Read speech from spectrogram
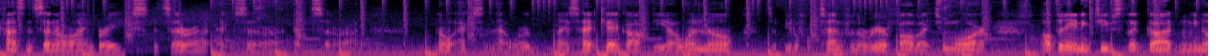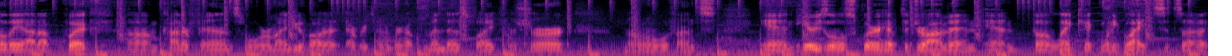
constant center line breaks, etc., etc., etc. No X in that word. Nice head kick off the uh, windmill. It's a beautiful 10 from the rear, followed by two more. Alternating teeps to the gut, and we know they add up quick. Um, Conor fans will remind you about it every time we bring up the Mendes fight for sure. No offense and here he's a little square hip to draw him in, and the leg kick when he bites. It's a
